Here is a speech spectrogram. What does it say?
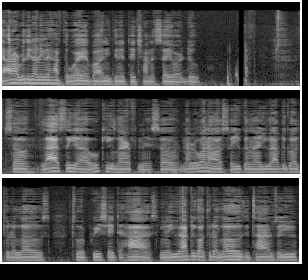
that I don't really don't even have to worry about anything that they're trying to say or do. So, lastly, uh, what can you learn from this? So, number one, I you can learn you have to go through the lows to appreciate the highs. You know, you have to go through the lows, the times where you,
